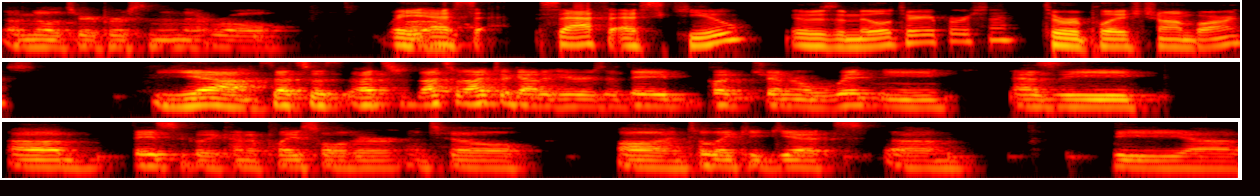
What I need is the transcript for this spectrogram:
a military person in that role. Wait, um, S- SAF SQ? It was a military person to replace Shawn Barnes. Yeah, that's a, that's that's what I took out of here is that they put General Whitney as the um, basically kind of placeholder until uh, until they could get um, the uh,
